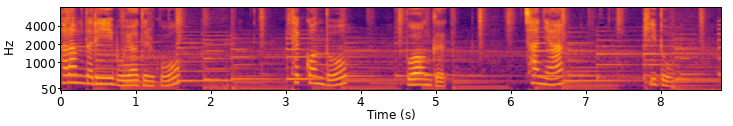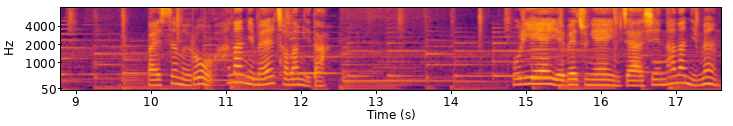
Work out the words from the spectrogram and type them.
사람들이 모여들고 태권도, 무언극, 찬양, 기도, 말씀으로 하나님을 전합니다. 우리의 예배 중에 임재하신 하나님은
